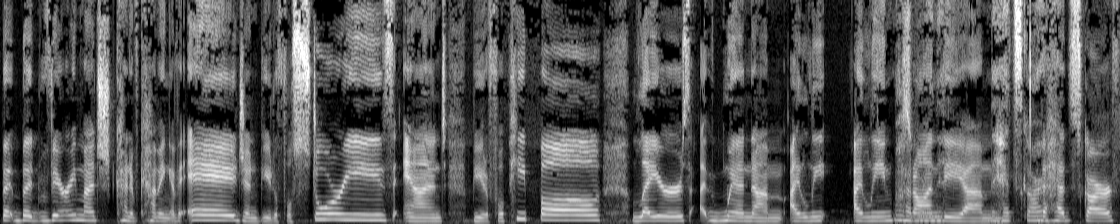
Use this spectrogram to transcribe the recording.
but but very much kind of coming of age and beautiful stories and beautiful people, layers. When um, Aylin Aylin put on the- the um, the headscarf? the headscarf,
